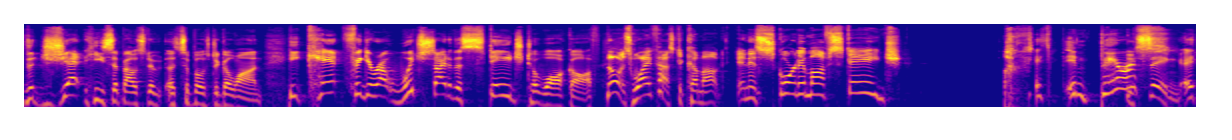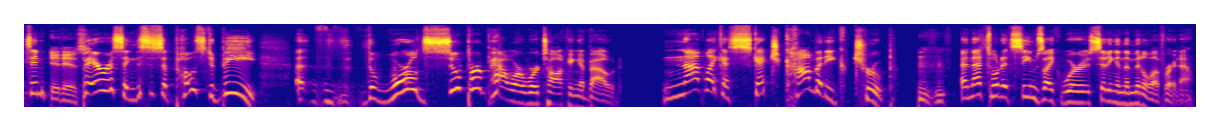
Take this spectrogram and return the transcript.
the jet he's supposed to uh, supposed to go on. He can't figure out which side of the stage to walk off. No, his wife has to come out and escort him off stage. It's embarrassing. It's, it is. embarrassing. This is supposed to be uh, th- the world's superpower we're talking about, not like a sketch comedy troupe. Mm-hmm. And that's what it seems like we're sitting in the middle of right now.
